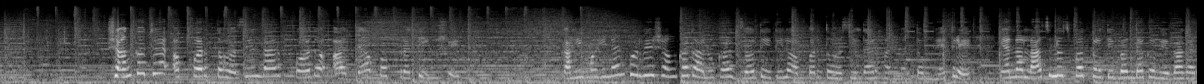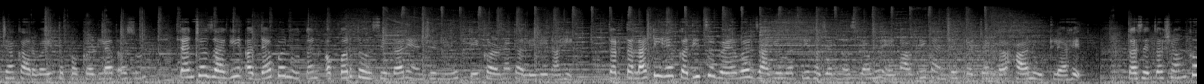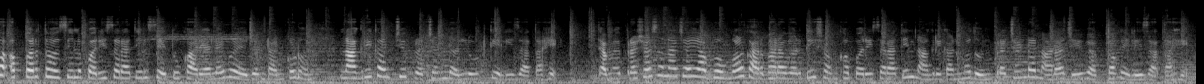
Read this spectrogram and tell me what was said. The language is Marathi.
शंखचे अप्पर तहसीलदार पद अद्याप प्रतीक्षित. काही महिन्यांपूर्वी शंख तालुका जत येथील अप्पर तहसीलदार हनुमंत म्हेत्रे यांना लाचलुचपत प्रतिबंधक विभागाच्या कारवाईत पकडल्यात असून त्यांच्या जागी अद्याप नूतन अप्पर तहसीलदार यांची नियुक्ती करण्यात आलेली नाही. तर तलाठी हे कधीच वेळेवर जागेवरती हजर नसल्यामुळे नागरिकांचे प्रचंड हाल उठले आहेत. तसेच शंख अप्पर तहसील परिसरातील सेतू कार्यालय व एजंटांकडून नागरिकांची प्रचंड लूट केली जात आहे. त्यामुळे प्रशासनाच्या या भोंगळ कारभारावरती शंख परिसरातील नागरिकांमधून प्रचंड नाराजी व्यक्त केली जात आहे.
